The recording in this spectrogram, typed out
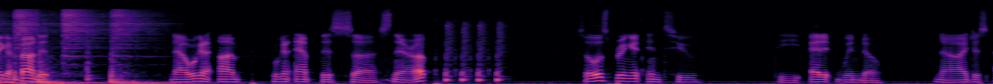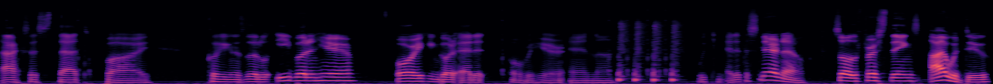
Think I found it. Now we're gonna amp we're gonna amp this uh, snare up. So let's bring it into the edit window. Now I just access that by clicking this little E button here, or you can go to edit over here and uh, we can edit the snare now. So the first things I would do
